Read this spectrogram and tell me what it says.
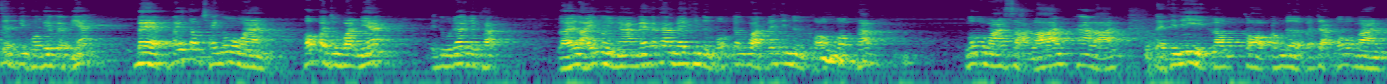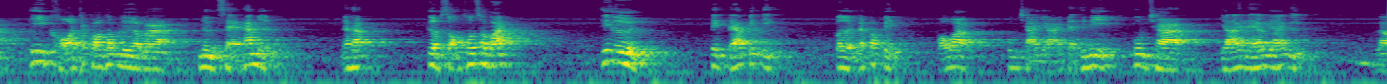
เศรษฐกิจพอเพียงแบบเนี้ยแบบไม่ต้องใช้งบประมาณ เพราะปัจจุบันเนี้ยไปดูได้เลยครับ หลาย ๆ หน่วยงานแม้กระทั่งได้ที่หนึ่งของจังหวัดได้ที่หนึ่งของกองทัพงบประมาณ 3 ล้าน 5 ล้าน แต่ที่นี่เราก่อกำเนิดมาจากงบประมาณที่ขอจากกองทัพเรือมา1นึ่งแสนห้าหมื่นนะครับ เกือบ 2 ทศวรรษที่อื่น ปิดแล้วปิดอีก เปิดแล้วก็ปิด เพราะว่าผู้ชาย้าย แต่ที่นี่ผู้ชาย้ายแล้วย้ายอีก เรา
